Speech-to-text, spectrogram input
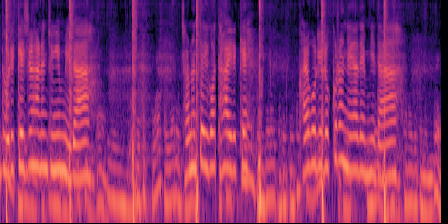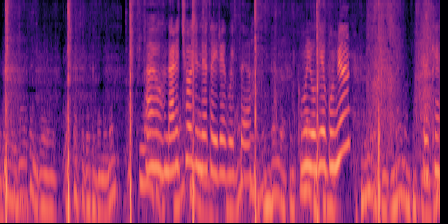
도리깨질 하는 중입니다. 저는 또 이거 다 이렇게 갈고리로 끌어내야 됩니다. 아유, 날이 추워진 데서 일하고 있어요. 그러면 여기에 보면 이렇게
